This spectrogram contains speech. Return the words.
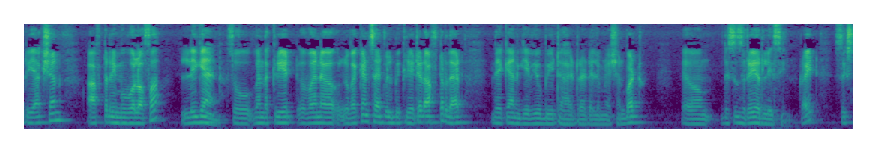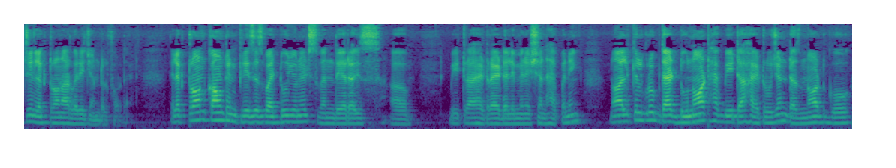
reaction after removal of a ligand. So when the create when a vacant site will be created after that they can give you beta hydride elimination. But um, this is rarely seen right? 16 electron are very general for that. Electron count increases by 2 units when there is beta hydride elimination happening. Now alkyl group that do not have beta hydrogen does not go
